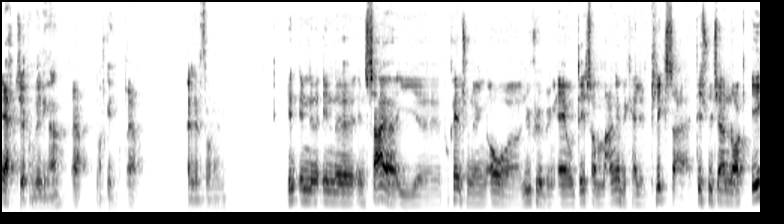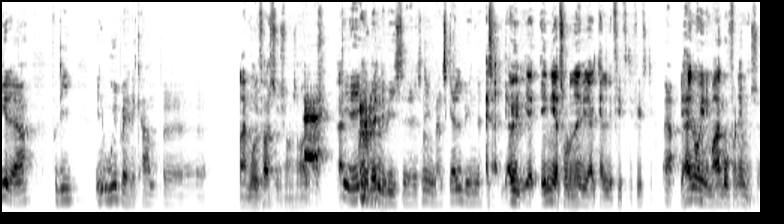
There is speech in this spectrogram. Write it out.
Ja. til at komme lidt i gang. Ja. Måske. Ja. Alt efter hvordan. En, en, en, øh, en sejr i øh, pokalturneringen over Nykøbing er jo det, som mange vil kalde en pligtsejr. Det synes jeg nok ikke, det er, fordi en udebanekamp, øh, Nej, mod første divisionshold. ja, det er ikke nødvendigvis øh, sådan en, man skal vinde. Altså, jeg, jeg, inden jeg tog det ned, ville jeg kalde det 50-50. Ja. Jeg havde nu egentlig en meget god fornemmelse,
